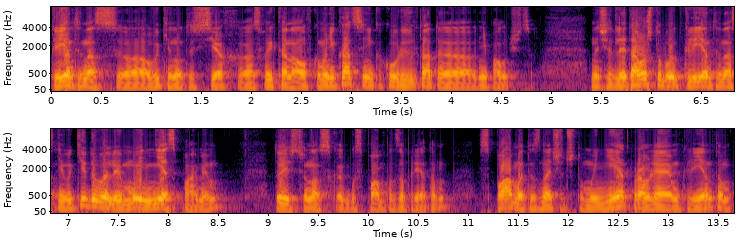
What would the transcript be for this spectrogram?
клиенты нас э, выкинут из всех э, своих каналов коммуникации, никакого результата не получится. Значит, для того, чтобы клиенты нас не выкидывали, мы не спамим, то есть у нас как бы спам под запретом. Спам это значит, что мы не отправляем клиентам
